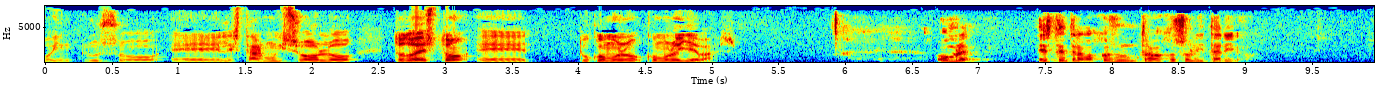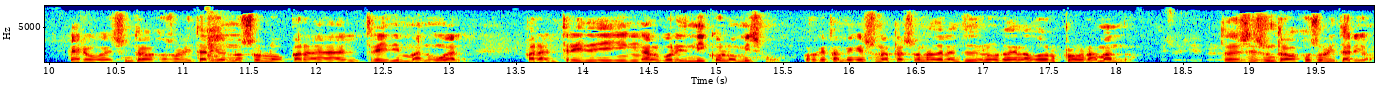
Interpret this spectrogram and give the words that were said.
o incluso eh, el estar muy solo. Todo esto, eh, ¿tú cómo lo, cómo lo llevas? Hombre, este trabajo es un trabajo solitario. Pero es un trabajo solitario no solo para el trading manual, para el trading algorítmico lo mismo, porque también es una persona delante de un ordenador programando. Entonces es un trabajo solitario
